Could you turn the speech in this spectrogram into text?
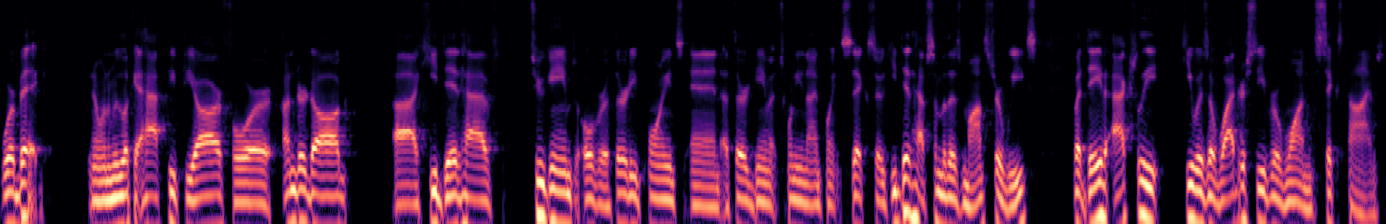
were big. You know, when we look at half PPR for underdog, uh, he did have two games over 30 points and a third game at 29.6. So he did have some of those monster weeks. But Dave actually he was a wide receiver one six times.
